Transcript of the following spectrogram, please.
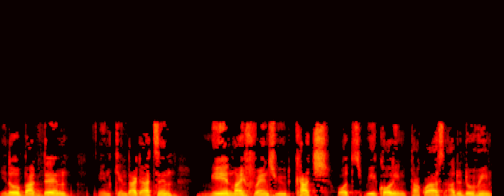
You know, back then in kindergarten, me and my friends would catch what we call in Tarkwa as adodohin.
